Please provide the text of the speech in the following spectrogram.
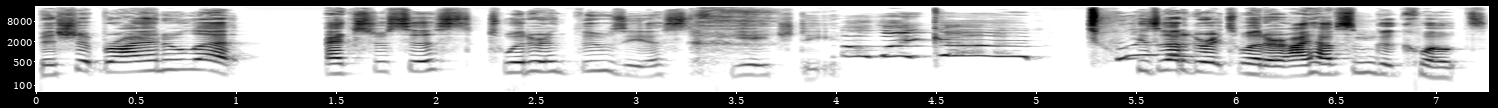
Bishop Brian Ouellette, exorcist, Twitter enthusiast, PhD. oh my. He's got a great Twitter. I have some good quotes.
